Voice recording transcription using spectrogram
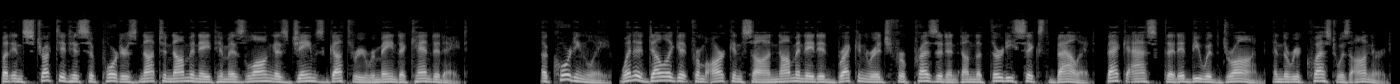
but instructed his supporters not to nominate him as long as James Guthrie remained a candidate. Accordingly, when a delegate from Arkansas nominated Breckinridge for president on the 36th ballot, Beck asked that it be withdrawn, and the request was honored.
